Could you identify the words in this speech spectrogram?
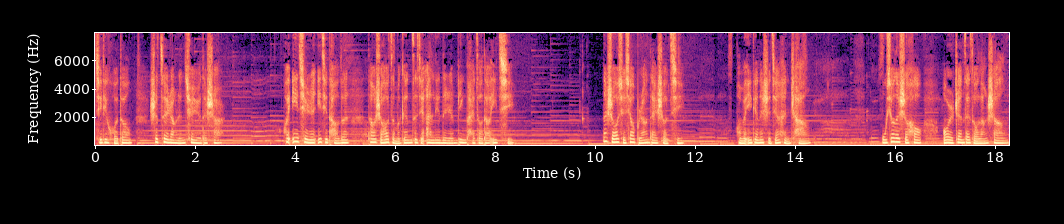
集体活动是最让人雀跃的事儿。会一群人一起讨论，到时候怎么跟自己暗恋的人并排走到一起。那时候学校不让带手机，我们一天的时间很长。午休的时候，偶尔站在走廊上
